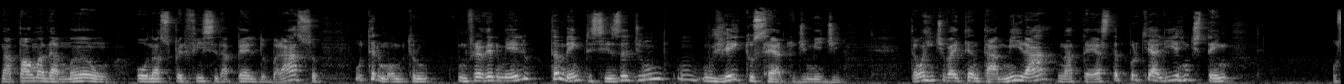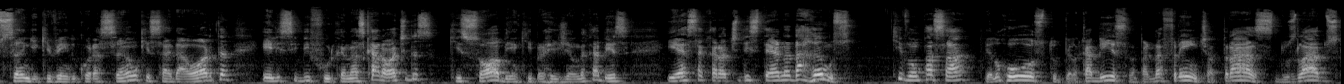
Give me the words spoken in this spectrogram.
na palma da mão ou na superfície da pele do braço, o termômetro infravermelho também precisa de um, um, um jeito certo de medir. Então a gente vai tentar mirar na testa, porque ali a gente tem o sangue que vem do coração, que sai da horta, ele se bifurca nas carótidas, que sobem aqui para a região da cabeça, e essa carótida externa dá ramos, que vão passar pelo rosto, pela cabeça, na parte da frente, atrás, dos lados.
